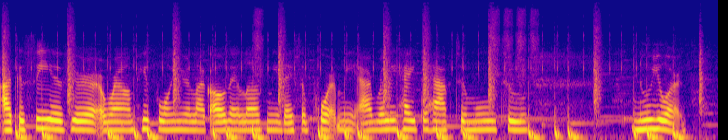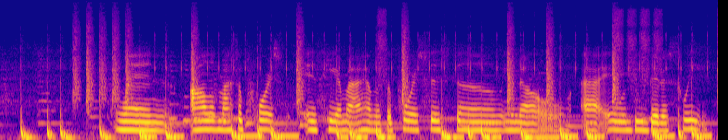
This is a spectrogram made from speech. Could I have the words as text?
I could see if you're around people and you're like, oh, they love me, they support me. I really hate to have to move to New York when all of my support is here. I have a support system, you know, I, it would be bittersweet.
